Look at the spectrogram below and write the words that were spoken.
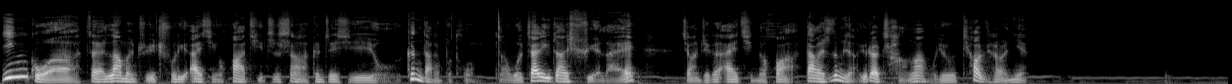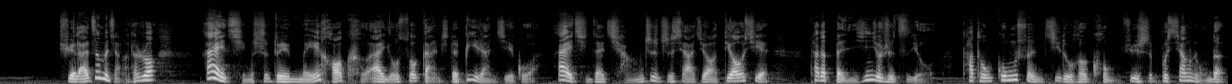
英国啊，在浪漫主义处理爱情话题之上，跟这些有更大的不同啊。我摘了一段雪莱讲这个爱情的话，大概是这么讲，有点长啊，我就跳着跳着念。雪莱这么讲的，他说。爱情是对美好可爱有所感知的必然结果。爱情在强制之下就要凋谢，它的本性就是自由。它同恭顺、嫉妒和恐惧是不相容的。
